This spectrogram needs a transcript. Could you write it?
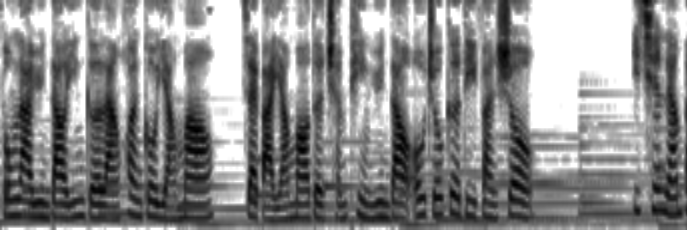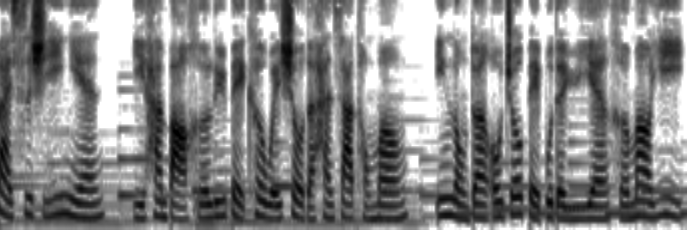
蜂蜡运到英格兰换购羊毛，再把羊毛的成品运到欧洲各地贩售。一千两百四十一年，以汉堡和吕北克为首的汉萨同盟，因垄断欧洲北部的鱼盐和贸易，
